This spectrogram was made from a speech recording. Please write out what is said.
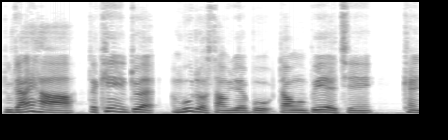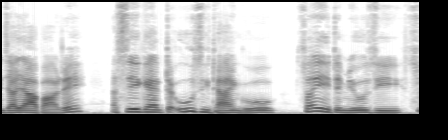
လူတိုင်းဟာသခင်အတွက်အမှုတော်ဆောင်ရွက်ဖို့တာဝန်ပေးရခြင်းခံကြရပါတယ်။အစီကံတဦးစီတိုင်းကိုစွမ်းရည်တစ်မျိုးစီဆု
